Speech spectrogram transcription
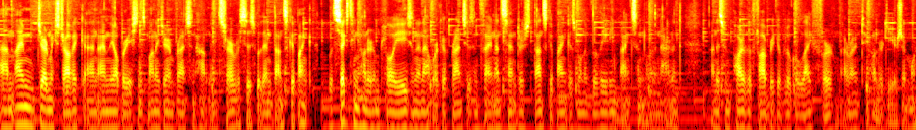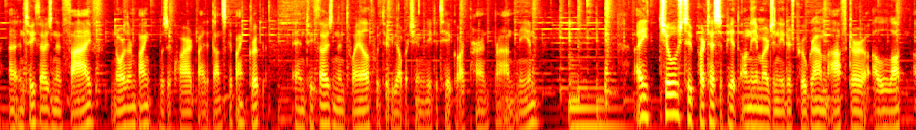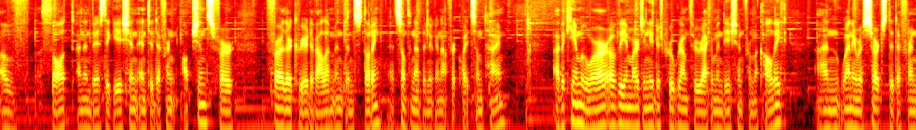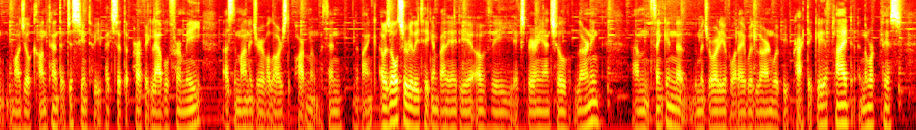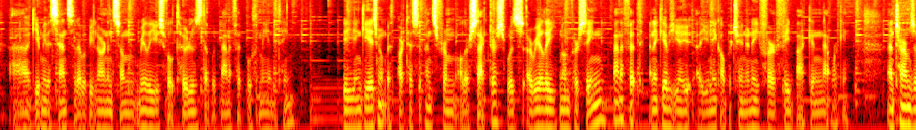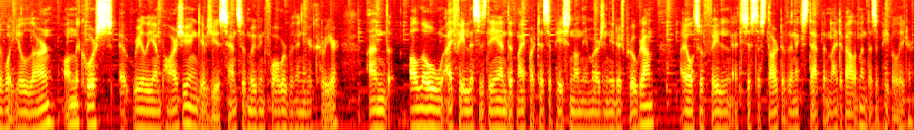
Um, I'm Gerard McStravick and I'm the Operations Manager in Branch and Handling Services within Danske Bank. With 1,600 employees and a network of branches and finance centres, Danske Bank is one of the leading banks in Northern Ireland and has been part of the fabric of local life for around 200 years or more. Uh, in 2005, Northern Bank was acquired by the Danske Bank Group. In 2012, we took the opportunity to take our parent brand name. I chose to participate on the Emerging Leaders programme after a lot of thought and investigation into different options for further career development and study. It's something I've been looking at for quite some time. I became aware of the Emerging Leaders Programme through recommendation from a colleague and when I researched the different module content it just seemed to be pitched at the perfect level for me as the manager of a large department within the bank. I was also really taken by the idea of the experiential learning, um, thinking that the majority of what I would learn would be practically applied in the workplace uh, gave me the sense that I would be learning some really useful tools that would benefit both me and the team. The engagement with participants from other sectors was a really unforeseen benefit and it gives you a unique opportunity for feedback and networking. In terms of what you'll learn on the course, it really empowers you and gives you a sense of moving forward within your career. And although I feel this is the end of my participation on the Emerging Leaders programme, I also feel it's just the start of the next step in my development as a people leader.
